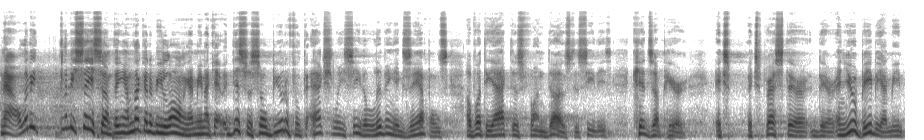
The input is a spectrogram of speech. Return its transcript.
now, let me let me say something. I'm not going to be long. I mean, I can this was so beautiful to actually see the living examples of what the Actors Fund does. To see these kids up here ex- express their their and you, Bibi. I mean,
